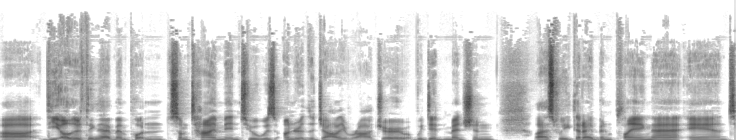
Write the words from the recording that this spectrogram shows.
Uh, the other thing that I've been putting some time into was Under the Jolly Roger. We did mention last week that I've been playing that, and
